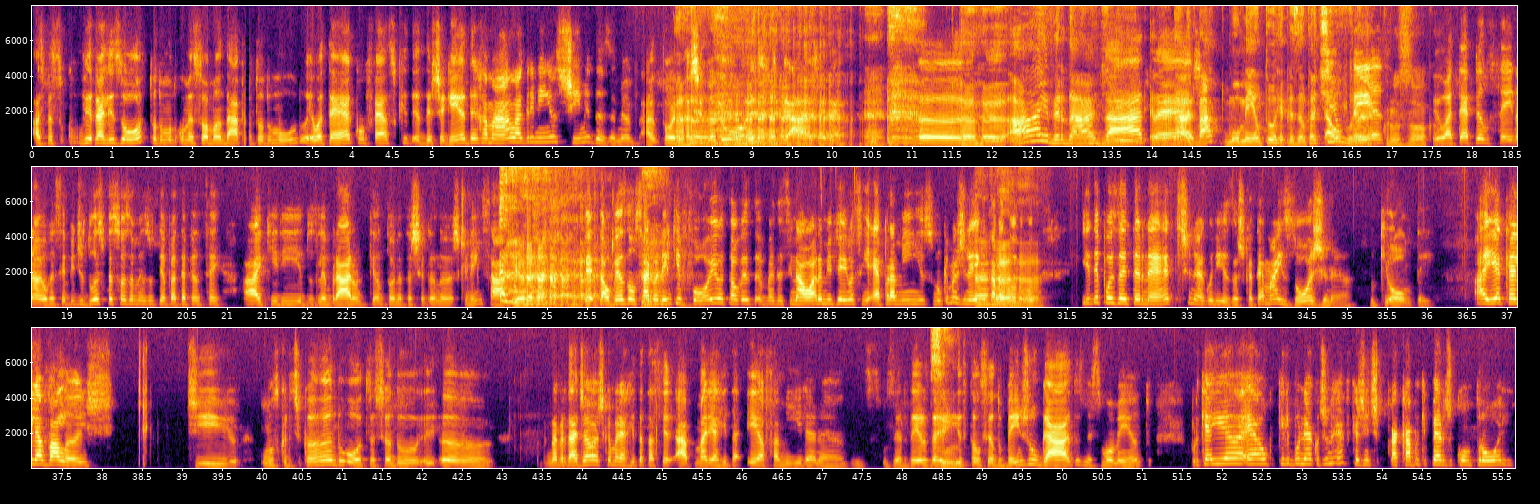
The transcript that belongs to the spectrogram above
as pessoas viralizou, todo mundo começou a mandar para todo mundo. Eu até confesso que cheguei a derramar lagriminhas tímidas. A minha a Antônia tá chegando hoje de viagem, né? Ah, Aham. Ah, é verdade. Exato, é é, verdade. acho- Bah, momento representativo, Talvez. né? É, cruzou. com- Eu até pensei, não, eu recebi de duas pessoas ao mesmo tempo. Eu até pensei, ai, queridos, lembraram que a Antônia tá chegando, eu acho que nem sabe. Talvez não saiba nem que foi, ou talvez, mas assim, na hora me veio assim, é pra mim isso. Nunca imaginei que tava todo mundo. E depois da internet, né, gurias? Acho que até mais hoje, né, do que ontem. Aí aquele avalanche de uns criticando, outros achando. ah, na verdade, eu acho que a Maria Rita tá se- a Maria Rita e a família, né, os, os herdeiros da Sim. Estão sendo bem julgados nesse momento, porque aí é, é aquele boneco de neve que a gente acaba que perde o controle.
